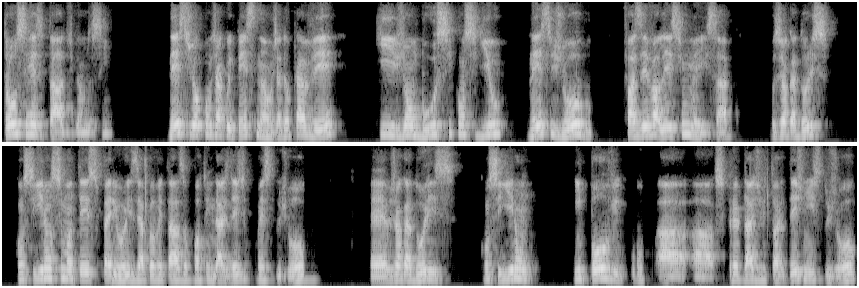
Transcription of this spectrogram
trouxe resultado, digamos assim. Nesse jogo contra o Jacuipense, não. Já deu para ver que João Bussi conseguiu, nesse jogo, fazer valer esse um mês, sabe? Os jogadores conseguiram se manter superiores e aproveitar as oportunidades desde o começo do jogo. É, os jogadores conseguiram impor a, a superioridade de Vitória desde o início do jogo.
